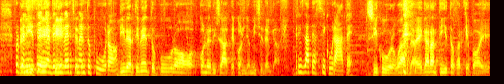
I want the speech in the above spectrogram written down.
proprio l'insegna del divertimento puro. Divertimento puro con le risate con gli amici del GAF. Risate assicurate. Sicuro, guarda, è garantito perché poi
